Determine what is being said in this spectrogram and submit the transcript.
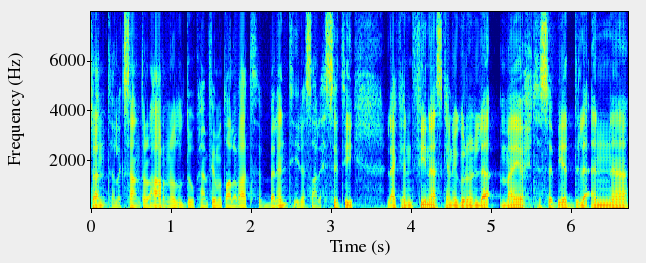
ترنت ألكسندر أرنولد وكان في مطالبات بلنتي لصالح السيتي لكن في ناس كانوا يقولون لا ما يحتسب يد لأنه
